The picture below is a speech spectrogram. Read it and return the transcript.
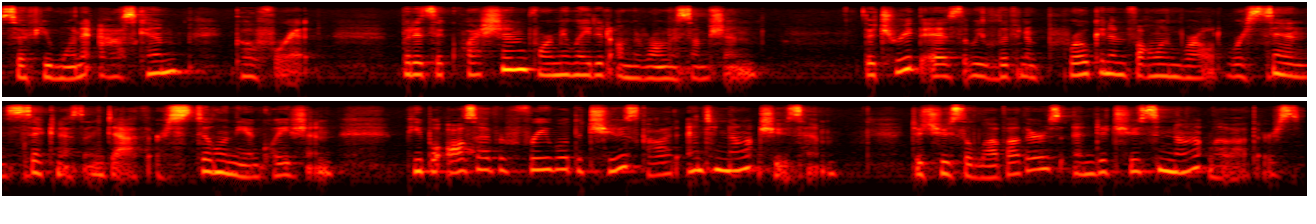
so if you want to ask Him, go for it but it's a question formulated on the wrong assumption. The truth is that we live in a broken and fallen world where sin, sickness, and death are still in the equation. People also have a free will to choose God and to not choose Him, to choose to love others and to choose to not love others.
